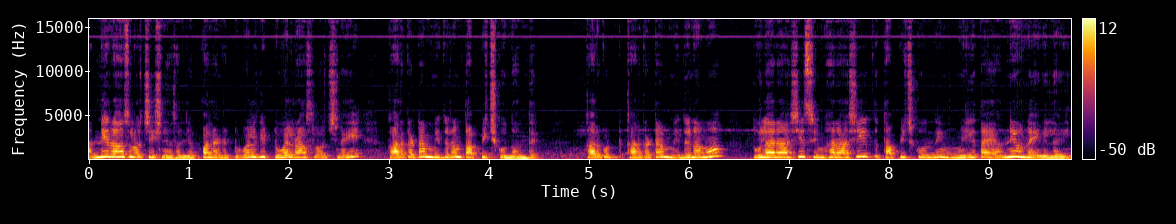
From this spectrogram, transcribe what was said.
అన్ని రాసులు వచ్చేసినాయి. అసలు చెప్పాలంటే ట్వెల్వ్కి ట్వెల్వ్ రాసులు వచ్చినాయి. కర్కటం మిథునం తప్పించుకుంది అంతే. కర్క కర్కటం మిథునము తులరాశి సింహరాశి తప్పించుకుంది. మిగతా అన్నీ ఉన్నాయి వీళ్ళవి.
